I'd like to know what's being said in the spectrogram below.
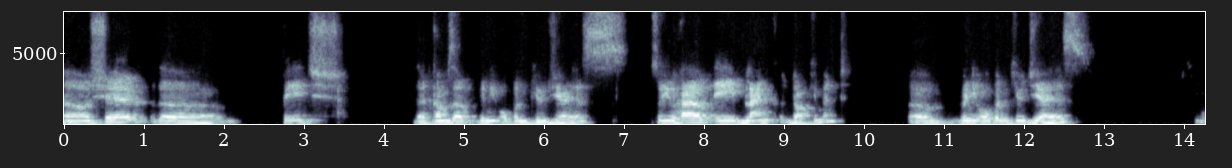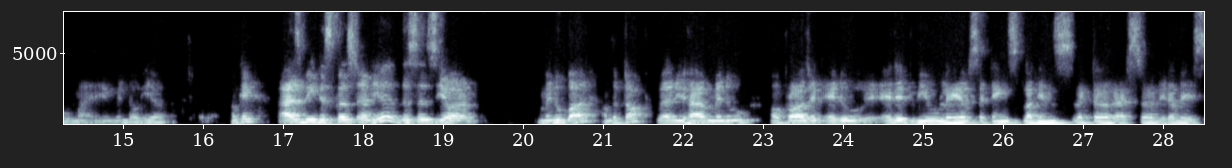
uh, share the page that comes up when you open QGIS. So you have a blank document uh, when you open QGIS. Move my window here. Okay, as we discussed earlier, this is your menu bar on the top where you have menu or project edu edit view layer settings plugins vector raster database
